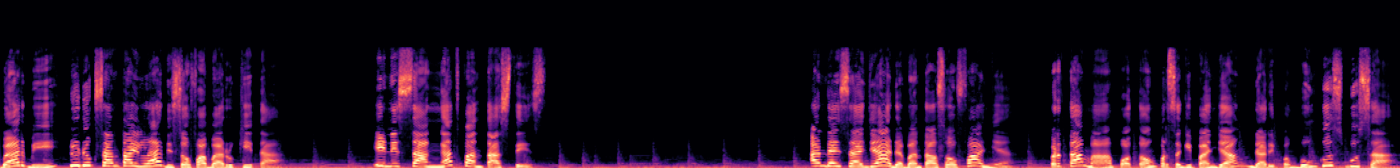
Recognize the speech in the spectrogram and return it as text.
Barbie, duduk santailah di sofa baru kita. Ini sangat fantastis. Andai saja ada bantal sofanya. Pertama, potong persegi panjang dari pembungkus busa.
